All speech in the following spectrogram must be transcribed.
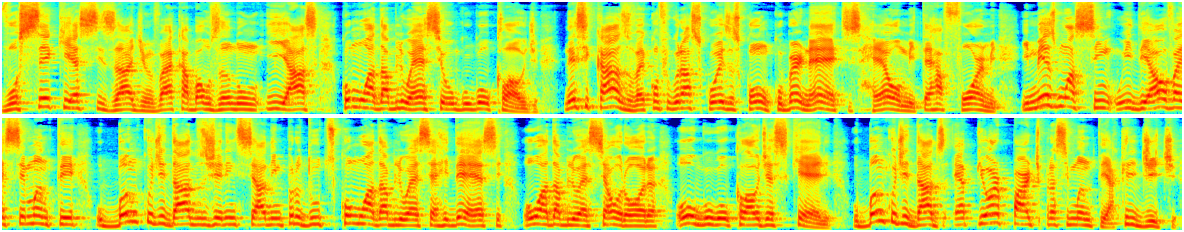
você que é sysadmin vai acabar usando um IaaS como o AWS ou Google Cloud. Nesse caso, vai configurar as coisas com Kubernetes, Helm, Terraform e mesmo assim o ideal vai ser manter o banco de dados gerenciado em produtos como o AWS RDS ou AWS Aurora ou o Google Cloud SQL. O banco de dados é a pior parte para se manter, acredite.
